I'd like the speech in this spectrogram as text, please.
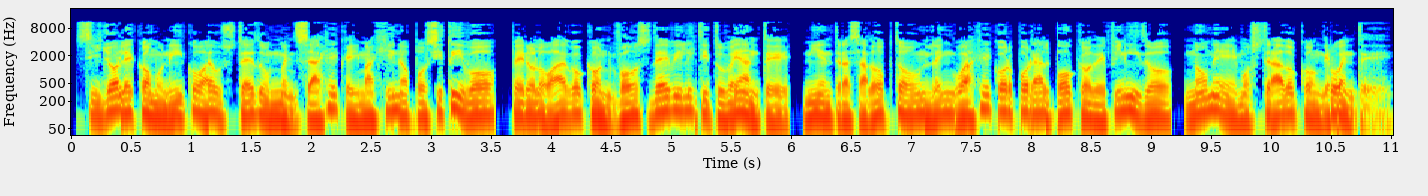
Si yo le comunico a usted un mensaje que imagino positivo, pero lo hago con voz débil y titubeante, mientras adopto un lenguaje corporal poco definido, no me he mostrado congruente.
